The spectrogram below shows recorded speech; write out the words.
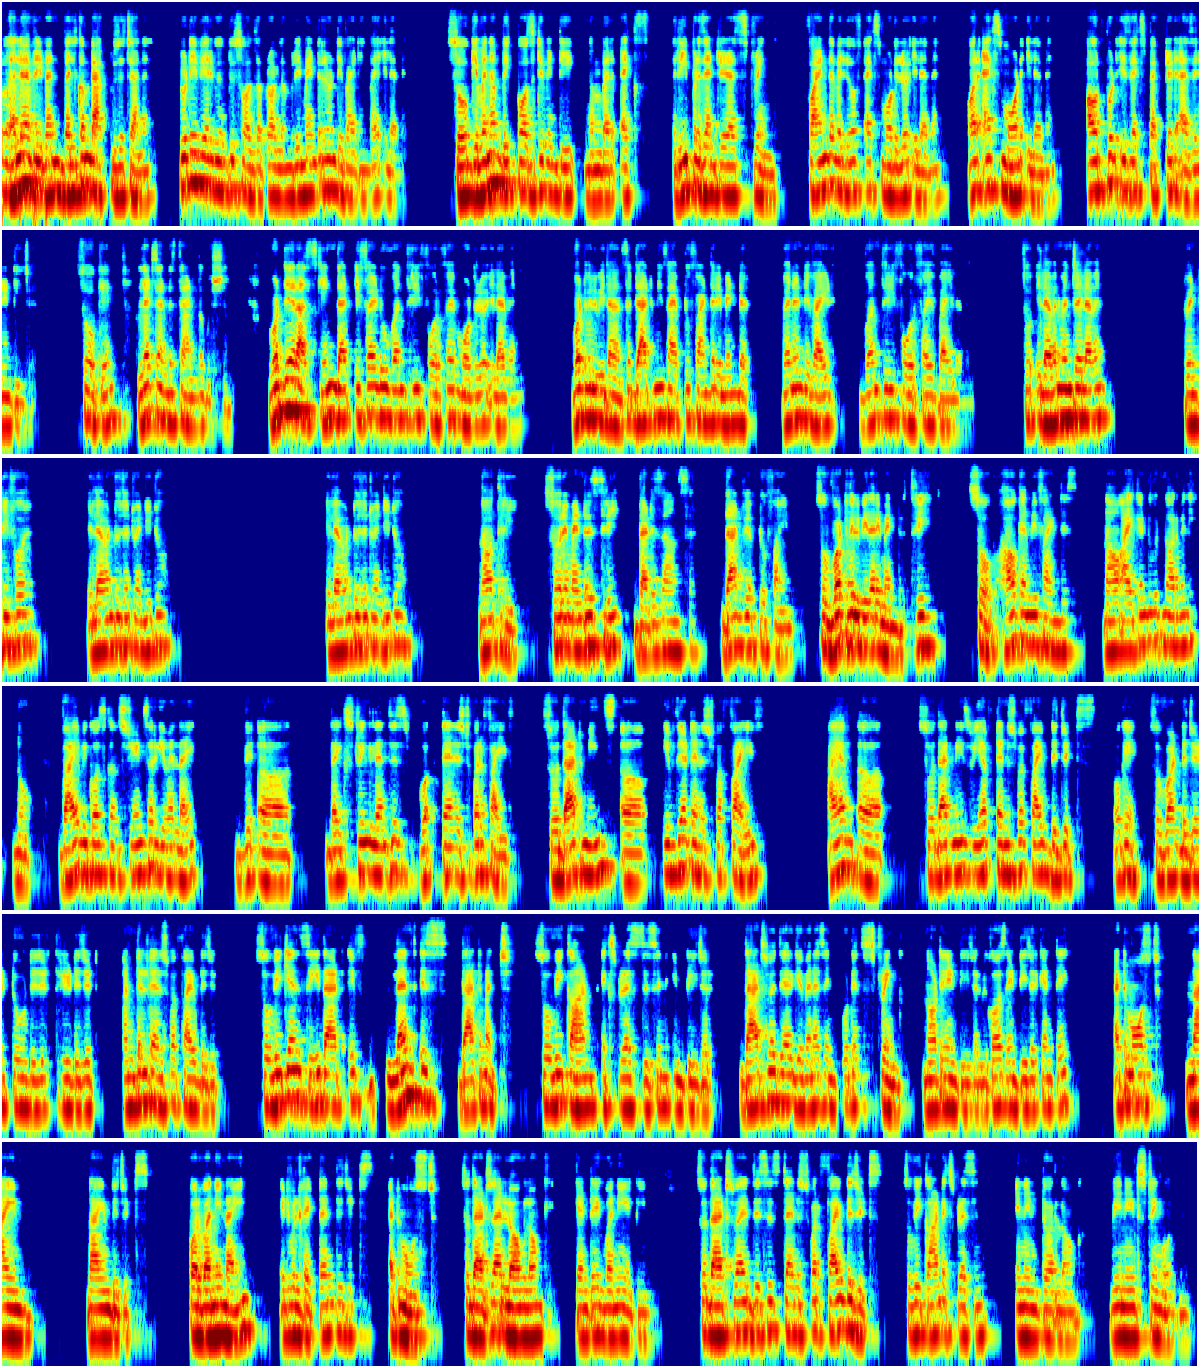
Hello everyone, welcome back to the channel. Today we are going to solve the problem remainder on dividing by 11. So given a big positive integer number x represented as string, find the value of x modulo 11 or x mod 11. Output is expected as an integer. So okay, let's understand the question. What they are asking that if I do 1, 3, 4, 5 modulo 11, what will be the answer? That means I have to find the remainder when I divide 1, 3, 4, 5 by 11. So 11 1 11, 24, 11 to the 22, 11 to the 22, now 3. So remainder is 3, that is the answer. That we have to find. So what will be the remainder? 3. So how can we find this? Now I can do it normally? No. Why? Because constraints are given like, the uh, like string length is 10 is to power 5. So that means uh, if they are 10 is to power 5, I have, uh, so that means we have 10 is to power 5 digits. Okay, so 1 digit, 2 digit, 3 digit until 10 to the power 5 digit. So we can see that if length is that much, so we can't express this in integer. That's why they are given as input in string, not in integer, because integer can take at most 9, 9 digits. For 1 in 9, it will take 10 digits at most. So that's why long, long can take 1 in 18. So that's why this is 10 to the power 5 digits. So we can't express in, in int or long. We need string only.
